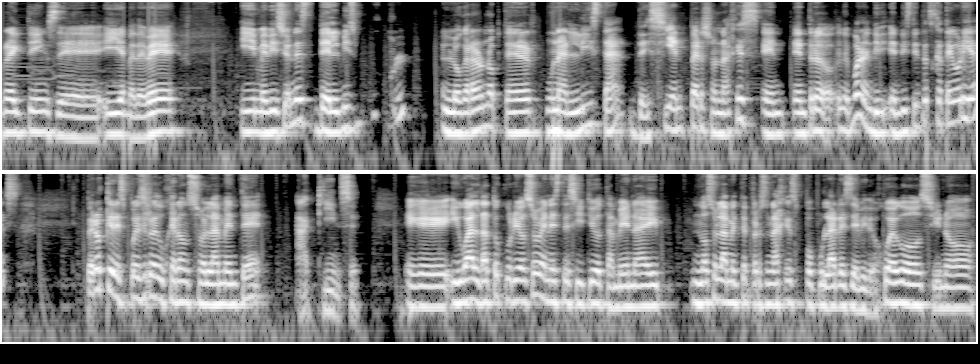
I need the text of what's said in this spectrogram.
ratings de IMDB y mediciones del mismo lograron obtener una lista de 100 personajes en, entre, bueno, en, distintas categorías, pero que después redujeron solamente a 15. Eh, igual, dato curioso, en este sitio también hay no solamente personajes populares de videojuegos, sino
